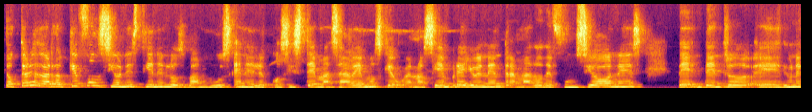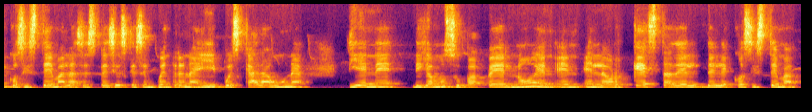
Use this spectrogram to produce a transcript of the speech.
Doctor Eduardo, ¿qué funciones tienen los bambús en el ecosistema? Sabemos que, bueno, siempre hay un entramado de funciones dentro eh, de un ecosistema, las especies que se encuentran ahí, pues cada una tiene, digamos, su papel, ¿no? En, la orquesta del, ecosistema.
